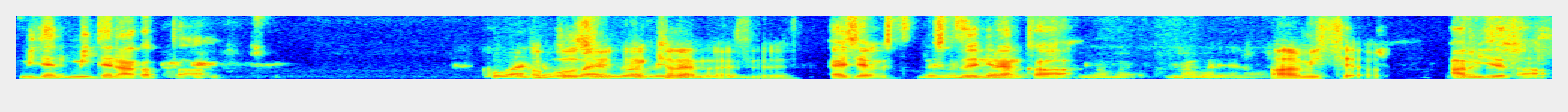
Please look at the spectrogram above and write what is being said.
見て見てなかった？小林も前あ今 M1 見年去た年のやつ？え、じゃあ、普通になんか、今まで今までの。あ、見てたよ。あ、見てた？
